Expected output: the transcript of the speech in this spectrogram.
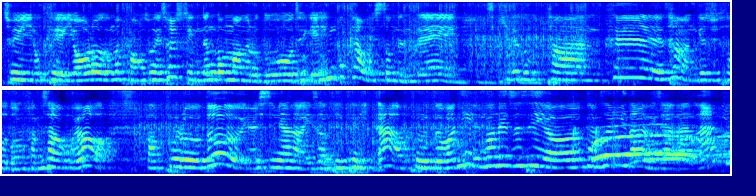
저희 이렇게 여러 음악 방송에 설 수 있는 것만으로도 되게 행복해하고 있었는데 기대도 못한 큰 상 안겨주셔서 너무 감사하고요. 앞으로도 열심히 하는 아이전 될 테니까 앞으로도 많이 응원해주세요. 감사합니다. 미자 라 라뷰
